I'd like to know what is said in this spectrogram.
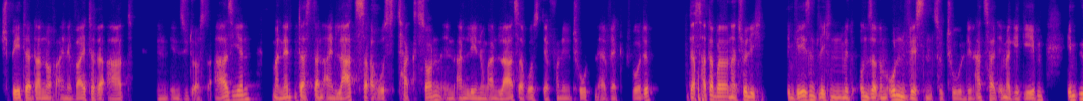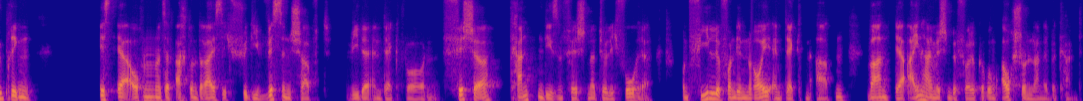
Später dann noch eine weitere Art in, in Südostasien. Man nennt das dann ein Lazarus-Taxon in Anlehnung an Lazarus, der von den Toten erweckt wurde. Das hat aber natürlich im Wesentlichen mit unserem Unwissen zu tun. Den hat es halt immer gegeben. Im Übrigen ist er auch 1938 für die Wissenschaft wieder entdeckt worden. Fischer kannten diesen Fisch natürlich vorher. Und viele von den neu entdeckten Arten waren der einheimischen Bevölkerung auch schon lange bekannt.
